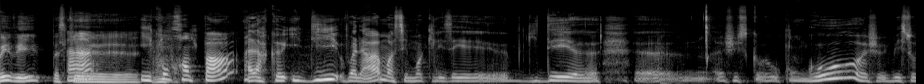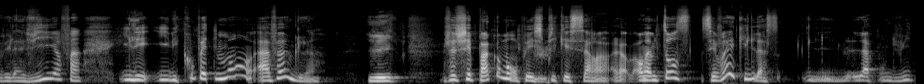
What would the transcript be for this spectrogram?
Oui, oui, parce que... Hein? il ne hein. comprend pas, alors qu'il dit, voilà, moi c'est moi qui les ai euh, guidés euh, euh, jusqu'au Congo, je lui ai sauvé la vie, enfin, il est, il est complètement aveugle. Je ne sais pas comment on peut expliquer ça. Alors, en même temps, c'est vrai qu'il l'a l'a conduite.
